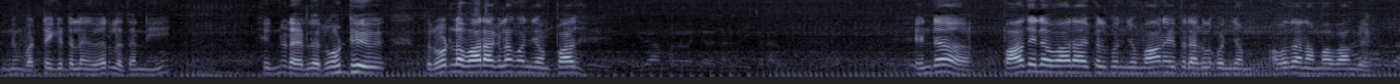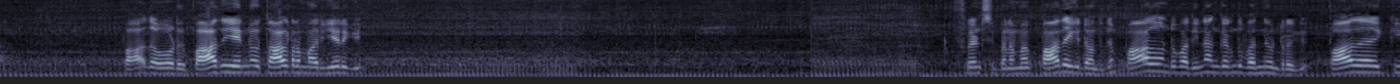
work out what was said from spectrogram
இன்னும் வட்டை கிட்டலாம் ஏறல தண்ணி. என்னடா இல்லை ரோட்டு இந்த ரோட்டில் வாராக்கெல்லாம் கொஞ்சம் பா ஏண்டா? பாதையில் வாராக்கள் கொஞ்சம் வாகன ஏற்றுறாக்கள் கொஞ்சம் அவதானமாக வாங்க. பாதை ஓடுது. பாதையை இன்னும் தாழ்கிற மாதிரியே இருக்குது ஃப்ரெண்ட்ஸ் இப்போ நம்ம பாதைக்கிட்ட வந்துட்டோம். பாதை வந்து பார்த்திங்கன்னா அங்கேருந்து வந்துட்டு இருக்கு பாதைக்கு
